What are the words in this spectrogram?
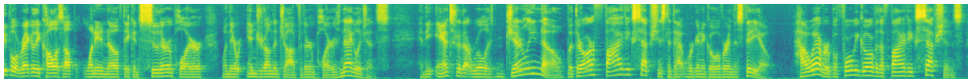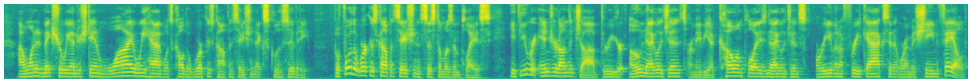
People regularly call us up wanting to know if they can sue their employer when they were injured on the job for their employer's negligence. And the answer to that rule is generally no, but there are five exceptions to that we're going to go over in this video. However, before we go over the five exceptions, I wanted to make sure we understand why we have what's called the workers' compensation exclusivity. Before the workers' compensation system was in place, if you were injured on the job through your own negligence or maybe a co-employee's negligence or even a freak accident where a machine failed,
